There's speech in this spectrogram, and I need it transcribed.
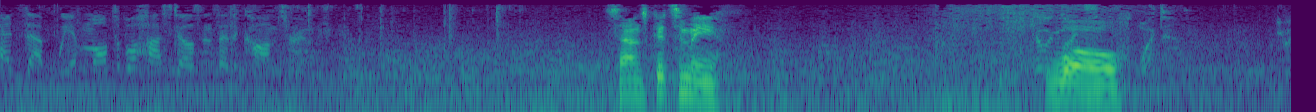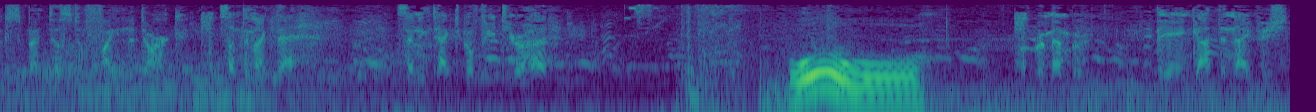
Heads up. We have multiple hostiles inside the comms room. Sounds good to me. Whoa. What? You expect us to fight in the dark? Something like that. Sending tactical feed to your HUD. Ooh. Remember, they ain't got the night vision.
